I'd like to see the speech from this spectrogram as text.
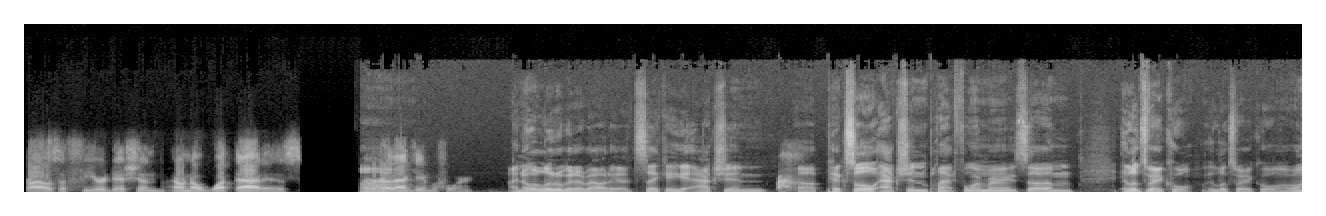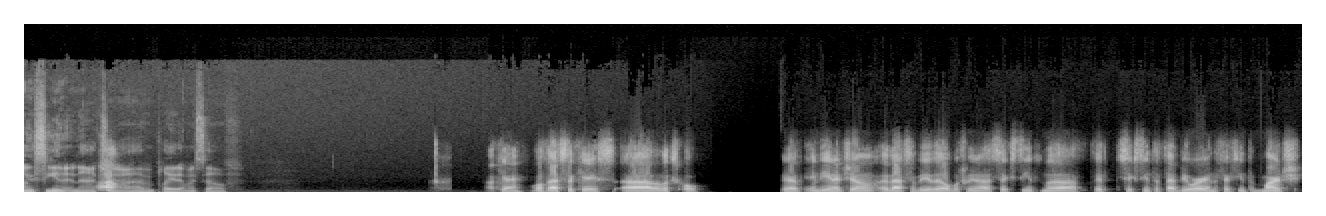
Trials of Fear Edition. I don't know what that is. Never um, heard of that um, game before. I know a little bit about it. It's like a action, uh, pixel action platformer. It's um, it looks very cool. It looks very cool. I've only seen it in action. Oh. I haven't played it myself. Okay, well if that's the case, uh, it looks cool. We have Indiana Jones. Uh, that's gonna be available between the 16th and the 16th of February and the 15th of March.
